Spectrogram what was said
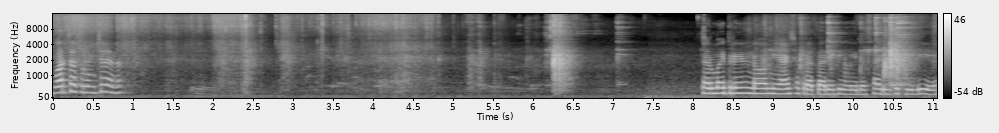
वरच्याच रूमच्या आहे ना तर मैत्रिणीनं मी अशा प्रकारे दिवाळीला साडी घेतलेली आहे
